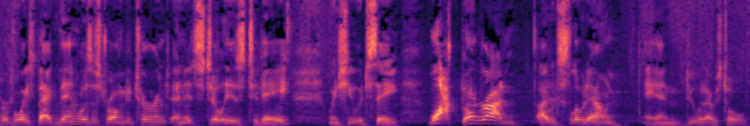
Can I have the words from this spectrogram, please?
her voice back then was a strong deterrent, and it still is today. When she would say, Walk, don't run, I would slow down and do what I was told.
